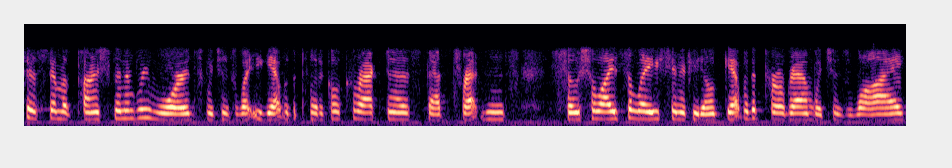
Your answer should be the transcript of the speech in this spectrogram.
system of punishment and rewards, which is what you get with the political correctness that threatens social isolation if you don't get with the program, which is why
